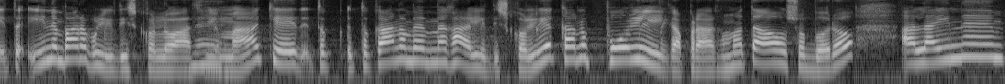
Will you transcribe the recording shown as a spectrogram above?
ε, το- είναι πάρα πολύ δύσκολο άθλημα και το, το κάνω με μεγάλη δυσκολία. Κάνω πολύ λίγα πράγματα όσο μπορώ, αλλά είναι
